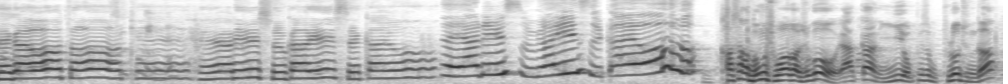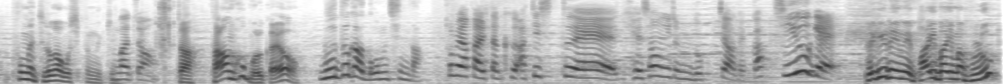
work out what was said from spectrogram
내가 어떻게 헤아릴 수가 있을까요? 헤아릴 수가 있을까요? 가사가 너무 좋아가지고 약간 이 옆에서 불러준다? 품에 들어가고 싶은 느낌. 맞죠? 자, 다음 건 뭘까요? 무드가 넘친다 좀 약간 일단 그 아티스트의 개성이 좀 높지 않을까? 지우개! 백예린의 Bye bye my blue?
